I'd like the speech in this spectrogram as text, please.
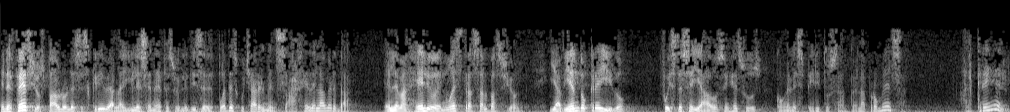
En Efesios, Pablo les escribe a la iglesia en Éfeso y les dice, después de escuchar el mensaje de la verdad, el Evangelio de nuestra salvación, y habiendo creído, fuiste sellados en Jesús con el Espíritu Santo de la promesa. Al creer,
